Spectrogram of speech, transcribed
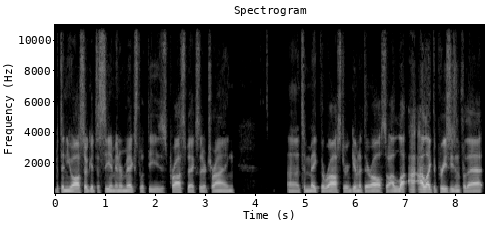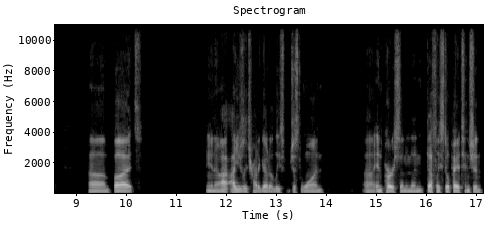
but then you also get to see them intermixed with these prospects that are trying uh, to make the roster and giving it their all. So I, lo- I, I like the preseason for that. Um, but you know, I, I usually try to go to at least just one uh, in person, and then definitely still pay attention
